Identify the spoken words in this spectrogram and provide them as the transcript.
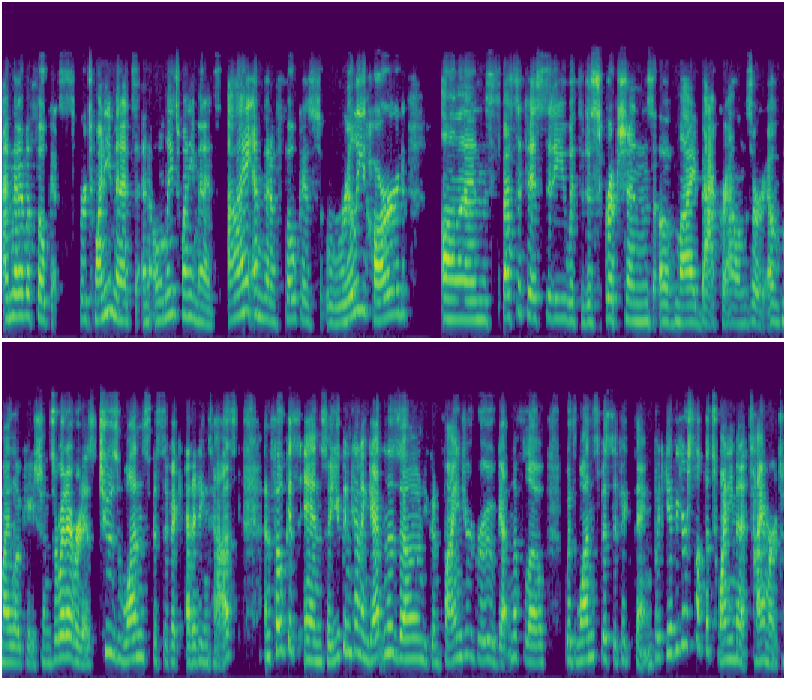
I'm going to have a focus for 20 minutes and only 20 minutes. I am going to focus really hard on specificity with the descriptions of my backgrounds or of my locations or whatever it is. Choose one specific editing task and focus in so you can kind of get in the zone, you can find your groove, get in the flow with one specific thing. But give yourself a 20 minute timer to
